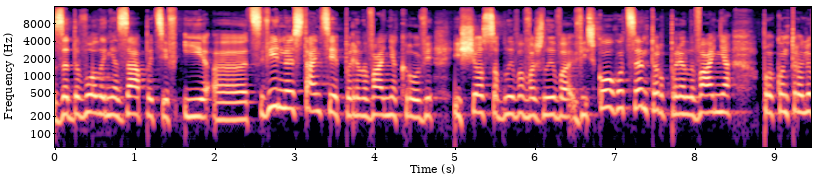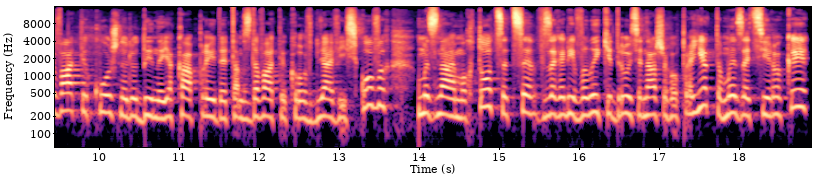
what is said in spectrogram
задоволення запитів і е, цивільної станції переливання крові, і що особливо важливо, військового центру переливання, проконтролювати кожну людину, яка прийде там здавати кров для військових. Ми знаємо, хто це. Це взагалі великі друзі нашого проєкту. Ми за ці роки.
